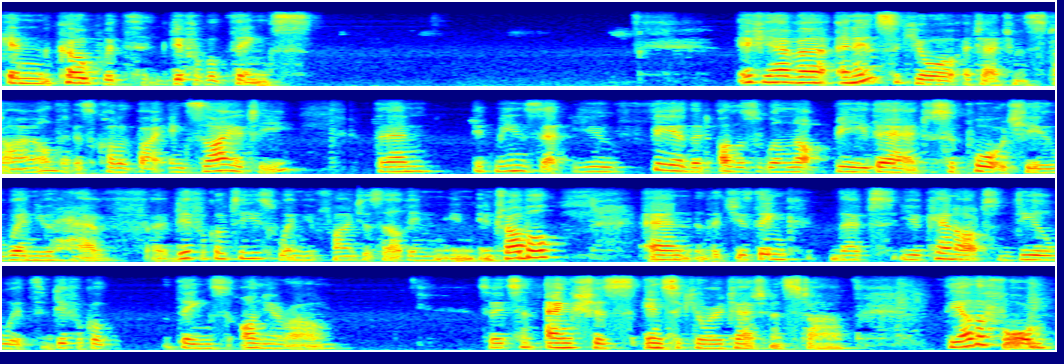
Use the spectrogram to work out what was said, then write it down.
can cope with difficult things if you have a, an insecure attachment style that is colored by anxiety, then it means that you fear that others will not be there to support you when you have uh, difficulties, when you find yourself in, in, in trouble, and that you think that you cannot deal with difficult things on your own. So it's an anxious, insecure attachment style. The other form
